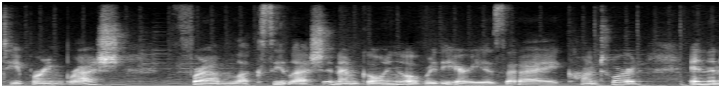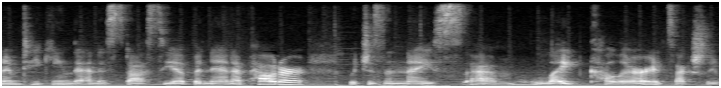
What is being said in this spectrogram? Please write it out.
tapering brush from Luxie Lush and I'm going over the areas that I contoured. And then I'm taking the Anastasia banana powder which is a nice um, light color. It's actually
